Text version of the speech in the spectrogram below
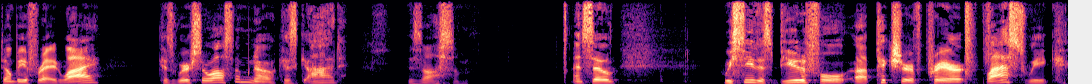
Don't be afraid. Why? Because we're so awesome? No, because God is awesome. And so we see this beautiful uh, picture of prayer last week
